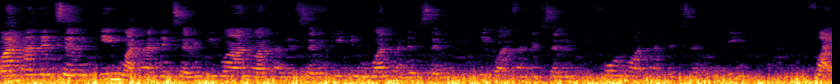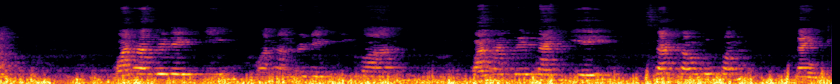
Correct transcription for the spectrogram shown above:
117 171 172 173 174 175 180 181 198 start counting from 90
